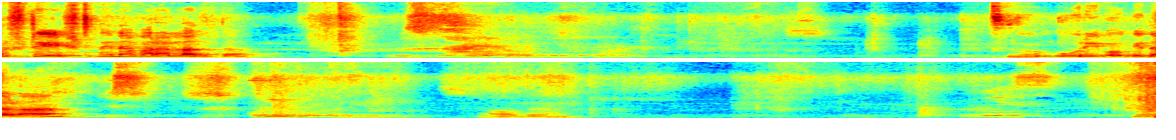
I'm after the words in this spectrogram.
ಸೃಷ್ಟಿ ಎಷ್ಟು ದಿನ ಬರಲ್ಲ ಅಂತ? ಊರಿಗೆ ಹೋಗಿದ್ದಾಳ? ಹೌದಾ? ಹ್ಞೂ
